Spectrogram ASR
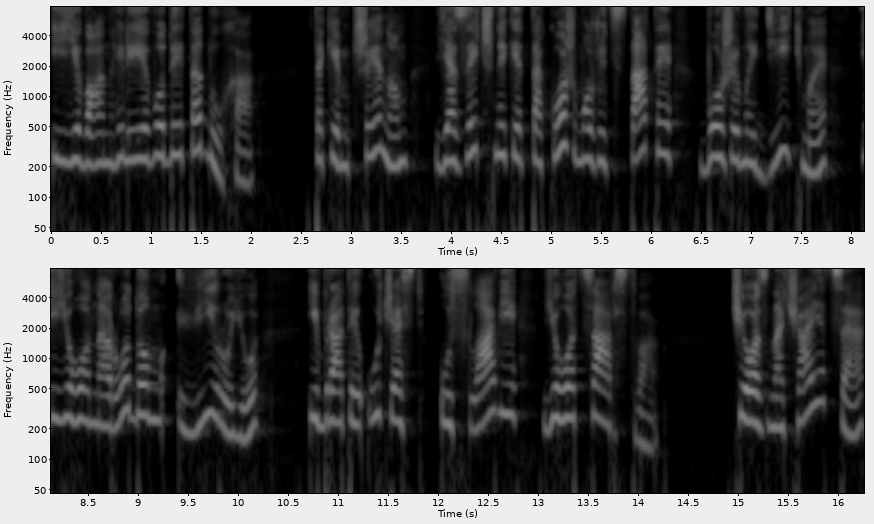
і Євангеліє води та духа. Таким чином, язичники також можуть стати Божими дітьми і Його народом вірою і брати участь у славі Його царства. Чи означає це,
